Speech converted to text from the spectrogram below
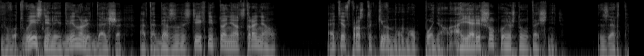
Вот выяснили и двинули дальше. От обязанностей их никто не отстранял. Отец просто кивнул, мол, понял. А я решил кое-что уточнить. Зерт,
